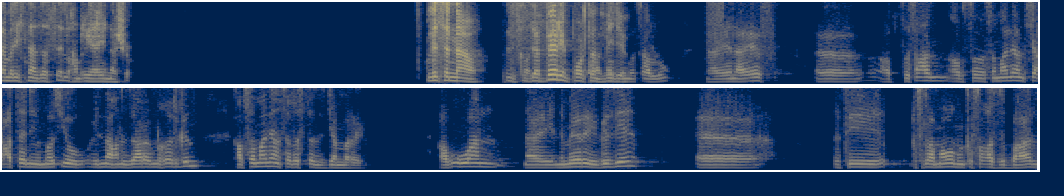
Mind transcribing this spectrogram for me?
ተመሊስና እዛ ስእሊ ክንሪኣ ኢና ሽዑ። Listen now. This is a very important video. መፃሉ ናይ ኤንኣይኤፍ ኣብ ተስዓን ኣብ ሰማንያን ትሽዓተን እዩ መፅኡ ኢልና ክንዛረብ ንኽእል ግን ካብ ሰማንያን ሰለስተን ዝጀመረ እዩ ኣብ እዋን ናይ ንሜሪ ግዜ እ፣ እቲ እስላማዊ ምንቅስቃስ ዝበሃል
